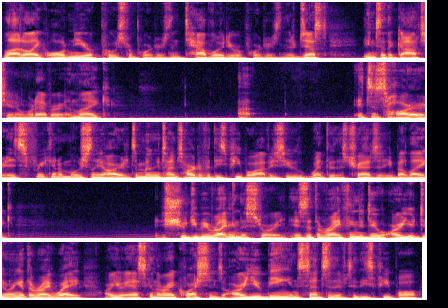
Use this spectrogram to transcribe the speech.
a lot of like old New York Post reporters and tabloidy reporters, and they're just into the gotcha and whatever. And like, it's just hard. It's freaking emotionally hard. It's a million times harder for these people, obviously, who went through this tragedy. But like, should you be writing this story? Is it the right thing to do? Are you doing it the right way? Are you asking the right questions? Are you being insensitive to these people?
